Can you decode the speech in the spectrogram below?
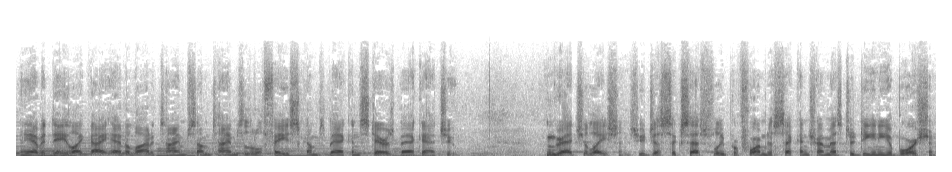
And you have a day like I had a lot of times, sometimes a little face comes back and stares back at you. Congratulations, you just successfully performed a second trimester D&E abortion.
